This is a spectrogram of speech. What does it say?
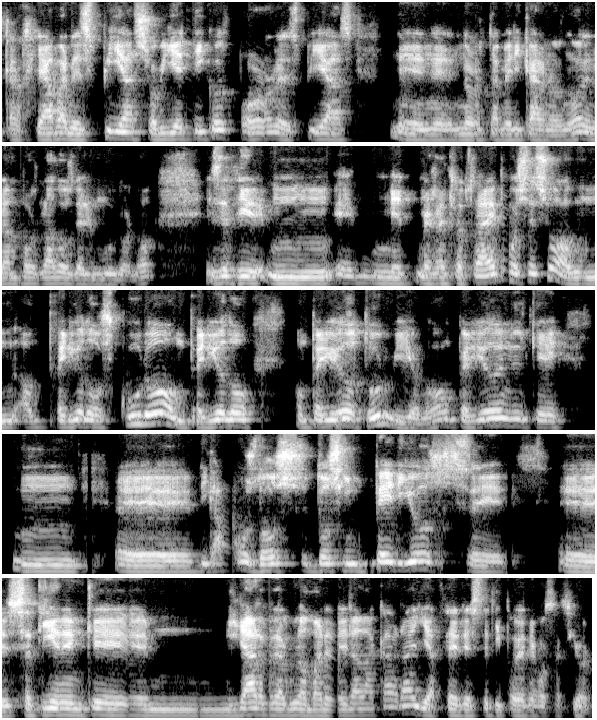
canjeaban espías soviéticos por espías eh, norteamericanos, ¿no? En ambos lados del muro, ¿no? Es decir, mm, me, retrotrae, pues eso, a un, a un periodo oscuro, a un periodo, a un periodo turbio, ¿no? Un periodo en el que, eh, digamos, dos, dos imperios eh, eh, se tienen que mm, mirar de alguna manera a la cara y hacer este tipo de negociación.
